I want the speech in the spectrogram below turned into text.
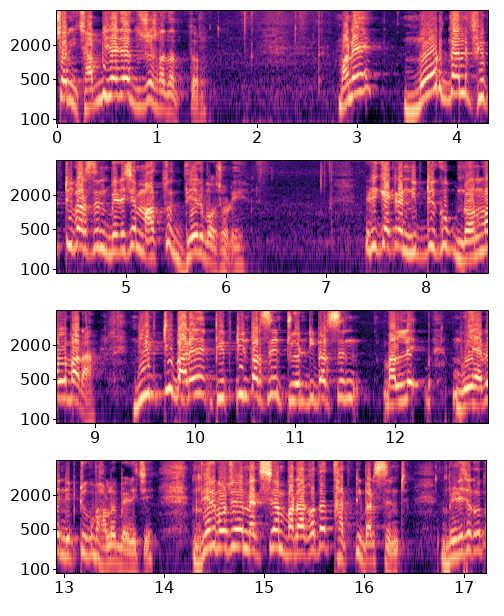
সরি, ছাব্বিশ হাজার দুশো সাতাত্তর। মানে মোর দ্যান ফিফটি পার্সেন্ট বেড়েছে মাত্র দেড় বছরে। এটা কি একটা নিফটি খুব নর্মাল বাড়া। নিফটি বাড়ে ফিফটিন পার্সেন্ট টোয়েন্টি পার্সেন্ট বাড়লে বয়ে যাবে, নিফটি খুব ভালো বেড়েছে। দেড় বছরে ম্যাক্সিমাম বাড়ার কথা থার্টি পার্সেন্ট বেড়েছে কত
